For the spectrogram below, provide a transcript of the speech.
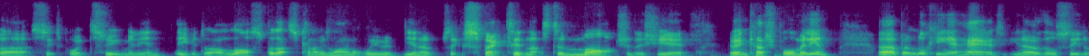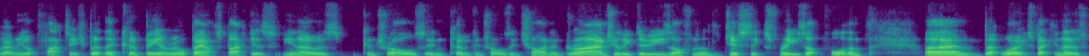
uh, 6.2 million EBITDA loss. But that's kind of in line with what we were, you know, expected, and that's to March of this year, going cash 4 million. Uh, but looking ahead, you know, they'll see the revenue up flattish, but there could be a real bounce back as, you know, as controls in COVID controls in China gradually do ease off and the logistics freeze up for them. Um, but we're expecting those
